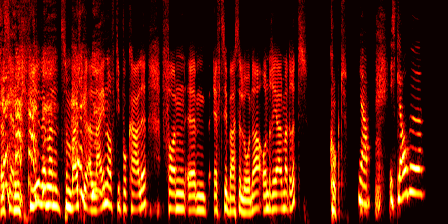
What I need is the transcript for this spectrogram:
Das ist ja nicht viel, wenn man zum Beispiel allein auf die Pokale von ähm, FC Barcelona und Real Madrid guckt. Ja, ich glaube,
